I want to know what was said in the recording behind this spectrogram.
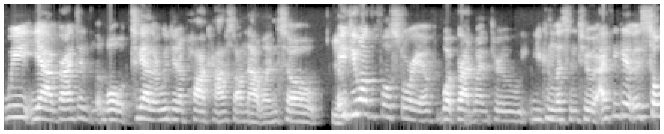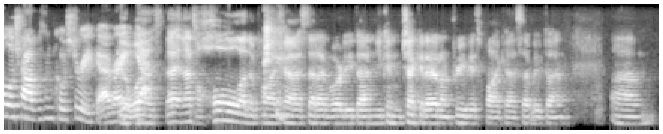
we yeah, Brad did well together. We did a podcast on that one. So yeah. if you want the full story of what Brad went through, you can listen to it. I think it was solo travels in Costa Rica, right? It was. Yeah. That, and that's a whole other podcast that I've already done. You can check it out on previous podcasts that we've done. Um,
